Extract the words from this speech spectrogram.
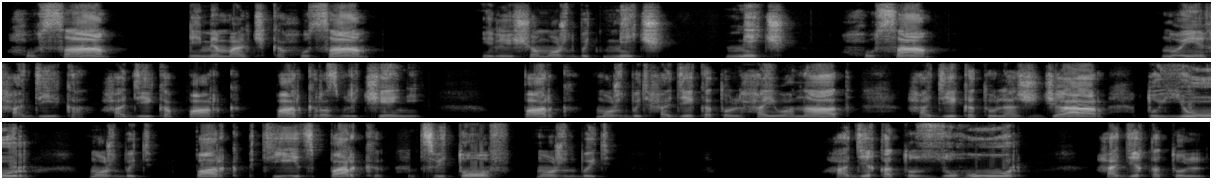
Хусам. Имя мальчика. Хусам. Или еще может быть меч. Меч. Хусам. Ну и хадика. Хадика – парк. Парк развлечений. Парк может быть حديقة الحيوانات, حديقة الأشجار, طيور, может быть парк птиц, парк цветов, может быть, حديقة زهور, حديقة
